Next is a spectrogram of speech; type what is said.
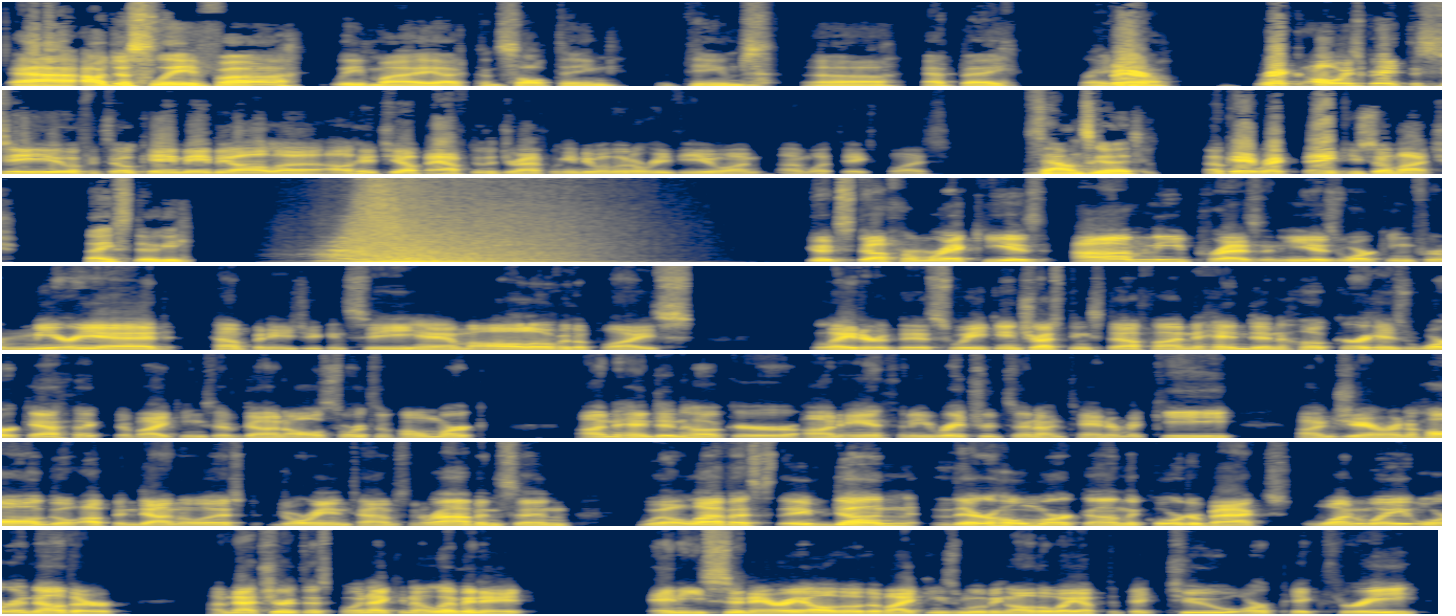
Uh, I'll just leave uh, leave my uh, consulting teams uh, at bay right Fair. now. Rick, always great to see you. If it's okay, maybe I'll uh, I'll hit you up after the draft. We can do a little review on on what takes place. Sounds good. Okay, Rick. Thank you so much. Thanks, Doogie. Good stuff from Rick. He is omnipresent. He is working for myriad companies. You can see him all over the place later this week. Interesting stuff on Hendon Hooker, his work ethic. The Vikings have done all sorts of homework on Hendon Hooker, on Anthony Richardson, on Tanner McKee, on Jaren Hall. Go up and down the list. Dorian Thompson Robinson, Will Levis. They've done their homework on the quarterbacks one way or another. I'm not sure at this point I can eliminate any scenario, although the Vikings moving all the way up to pick two or pick three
